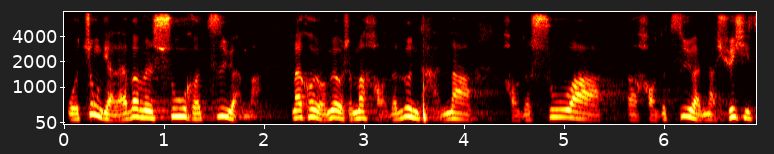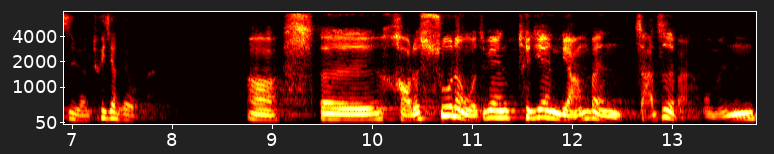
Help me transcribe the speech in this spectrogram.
我重点来问问书和资源吧。Michael 有没有什么好的论坛呐、好的书啊、呃好的资源呐、学习资源推荐给我们？啊，呃，好的书呢，我这边推荐两本杂志吧，我们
